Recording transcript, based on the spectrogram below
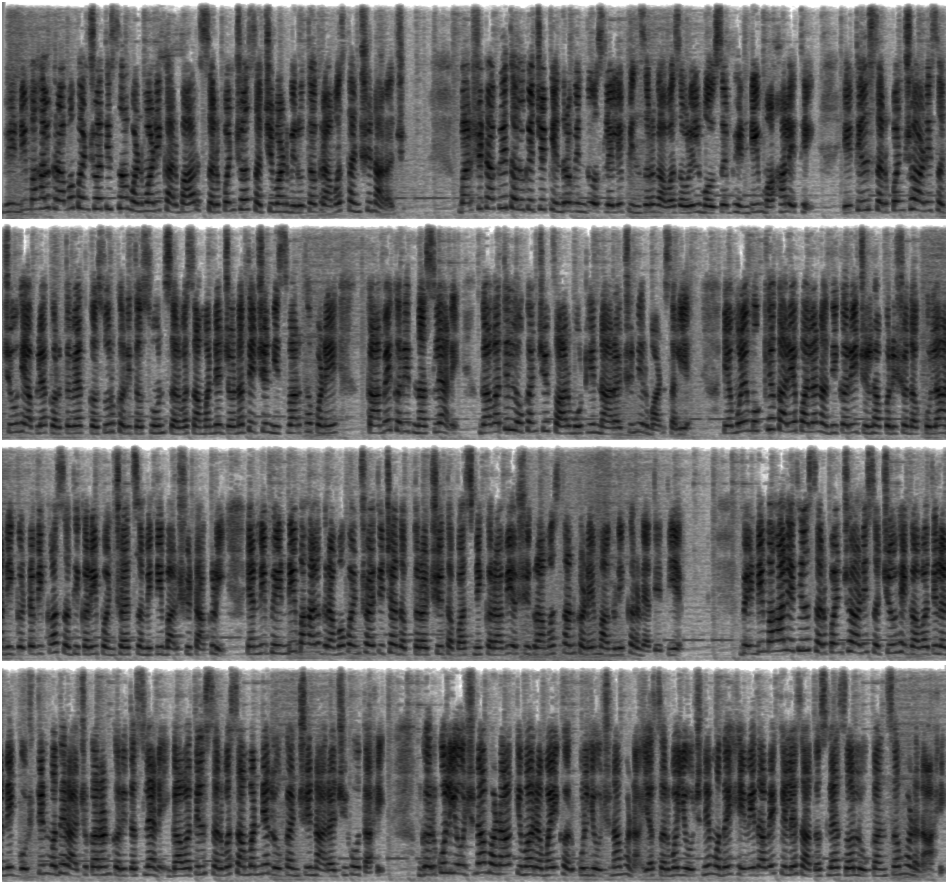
भेंडी महाल ग्रामपंचायतीचा मनमाणी कारभार सरपंच सचिवांविरुद्ध ग्रामस्थांची नाराजी. बार्शी टाकळी तालुक्याचे केंद्रबिंदू असलेले पिंजर गावाजवळील मौजे भेंडी महाल येथे येथील सरपंच आणि सचिव हे आपल्या कर्तव्यात कसूर करीत असून सर्वसामान्य जनतेचे निस्वार्थपणे कामे करीत नसल्याने गावातील लोकांची फार मोठी नाराजी निर्माण झाली आहे. यामुळे मुख्य कार्यपालन अधिकारी जिल्हा परिषद अकोला आणि गटविकास अधिकारी पंचायत समिती बार्शी टाकळी यांनी भेंडी महाल ग्रामपंचायतीच्या दप्तराची तपासणी करावी अशी ग्रामस्थांकडे मागणी करण्यात येते भेंडी महाल येथील सरपंच आणि सचिव हे गावातील अनेक गोष्टींमध्ये राजकारण करीत असल्याने गावातील सर्वसामान्य लोकांची नाराजी होत आहे. घरकुल योजना म्हणा किंवा रमाई घरकुल योजना म्हणा या सर्व योजनेमध्ये हेवे दावे केले जात असल्याचं लोकांचं म्हणणं आहे.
